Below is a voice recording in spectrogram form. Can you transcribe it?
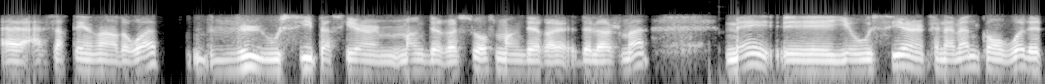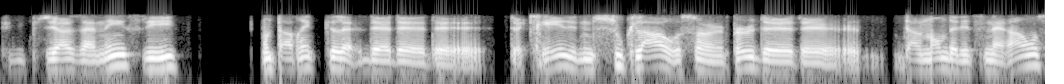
à, certains endroits, vu aussi parce qu'il y a un manque de ressources, manque de, de logement, mais il y a aussi un phénomène qu'on voit depuis plusieurs années, c'est on est en train de, de, de, de créer une sous-classe un peu de, de, dans le monde de l'itinérance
